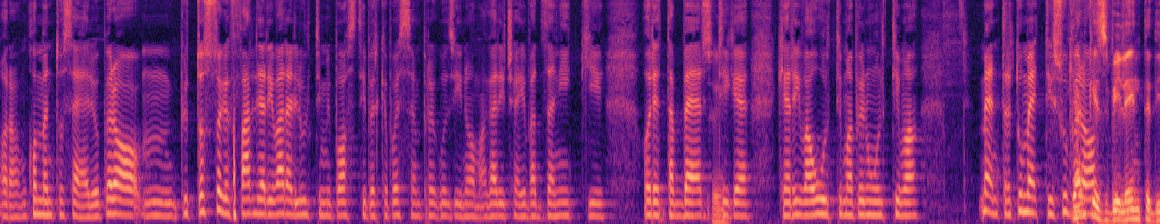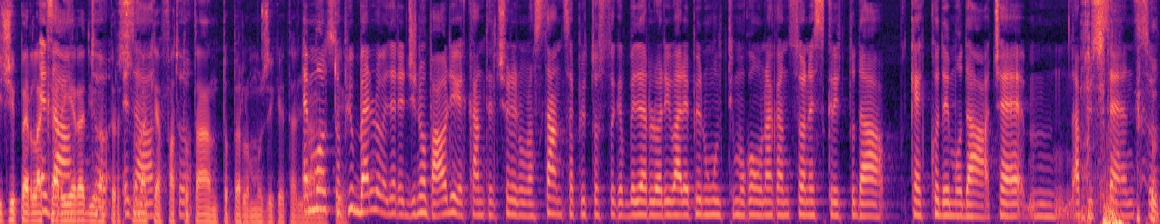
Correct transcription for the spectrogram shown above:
Ora, un commento serio, però mh, piuttosto che farli arrivare agli ultimi posti, perché poi è sempre così, no? Magari c'è Iva Zanicchi, Orietta Berti Sì. che, che arriva ultima, penultima. Mentre tu metti Che super è anche ospiti- svilente, dici, per la Esatto, carriera di una persona che ha esatto. fatto tanto per la musica È italiana. molto sì. più bello vedere Gino Paoli che canta il cielo in una stanza piuttosto che vederlo arrivare penultimo con una canzone scritta da Checco De Modà, cioè mh, ha più senso.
